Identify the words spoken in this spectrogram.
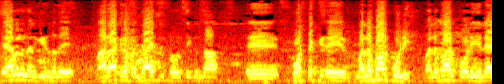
സേവനം നൽകിയുള്ളത് മാറാക്കര പഞ്ചായത്തിൽ പ്രവർത്തിക്കുന്ന കോട്ടക്ക് മലബാർ പോളി മലബാർ പോളിയിലെ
